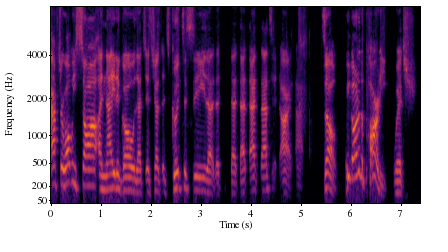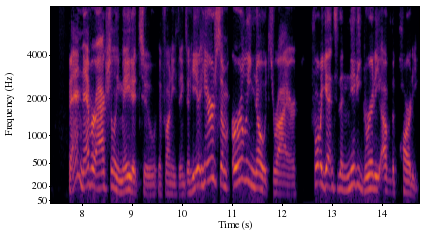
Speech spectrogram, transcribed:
after what we saw a night ago, that's it's just it's good to see that that that that, that that's it. All right. All right. So we go to the party, which Ben never actually made it to. The funny thing. So here here's some early notes, Ryer, before we get into the nitty gritty of the party.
